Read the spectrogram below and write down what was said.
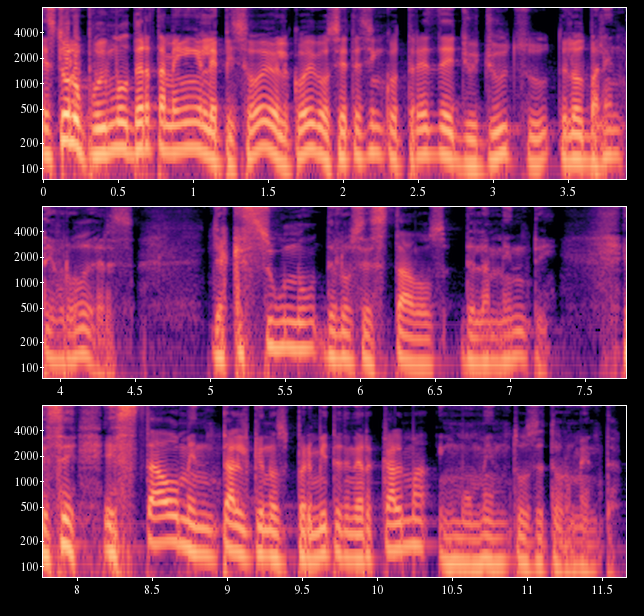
Esto lo pudimos ver también en el episodio del código 753 de Jujutsu de los Valente Brothers, ya que es uno de los estados de la mente. Ese estado mental que nos permite tener calma en momentos de tormenta.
